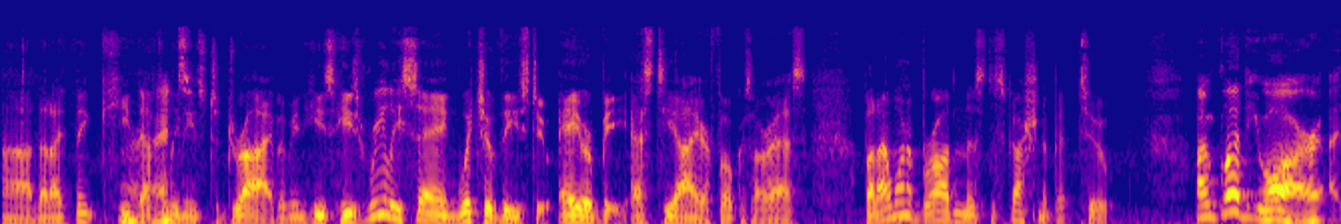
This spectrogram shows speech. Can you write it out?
uh, that I think he All definitely right. needs to drive. I mean, he's he's really saying which of these two, A or B, STI or Focus RS. But I want to broaden this discussion a bit too. I'm glad that you are.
